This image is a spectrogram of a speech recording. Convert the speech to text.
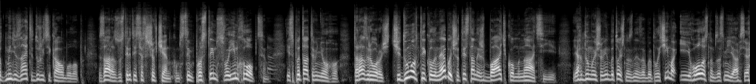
От мені, знаєте, дуже цікаво було б зараз зустрітися з Шевченком, з цим простим своїм хлопцем, і спитати в нього: Тарас Григорович, чи думав ти коли-небудь, що ти станеш батьком нації? Я думаю, що він би точно знизав би плечима і голосно б засміявся.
